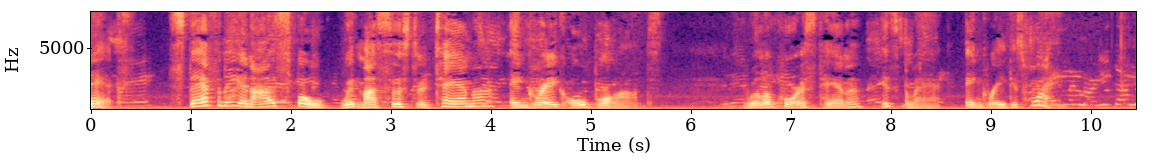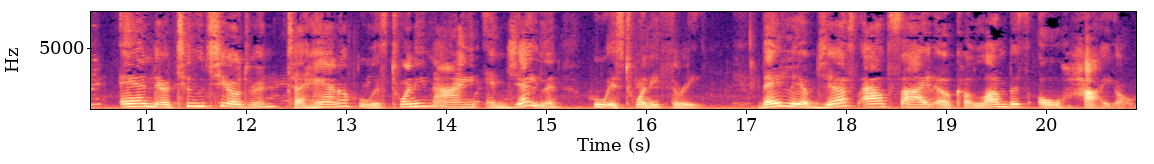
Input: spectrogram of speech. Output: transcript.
Next, Stephanie and I spoke with my sister Tana and Greg O'Brien. Well, of course, Tana is black and Greg is white. And their two children, Tahana, who is 29, and Jalen, who is 23. They live just outside of Columbus, Ohio.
